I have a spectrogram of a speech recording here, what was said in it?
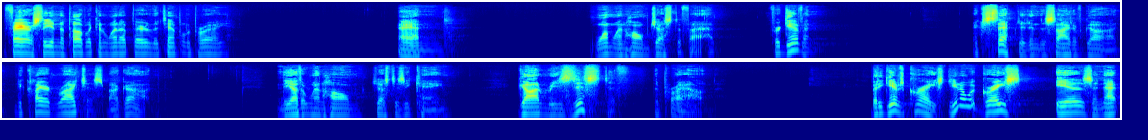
The Pharisee and the publican went up there to the temple to pray. And one went home justified, forgiven, accepted in the sight of God, declared righteous by God. And the other went home just as he came. God resisteth the proud, but he gives grace. Do you know what grace is in that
